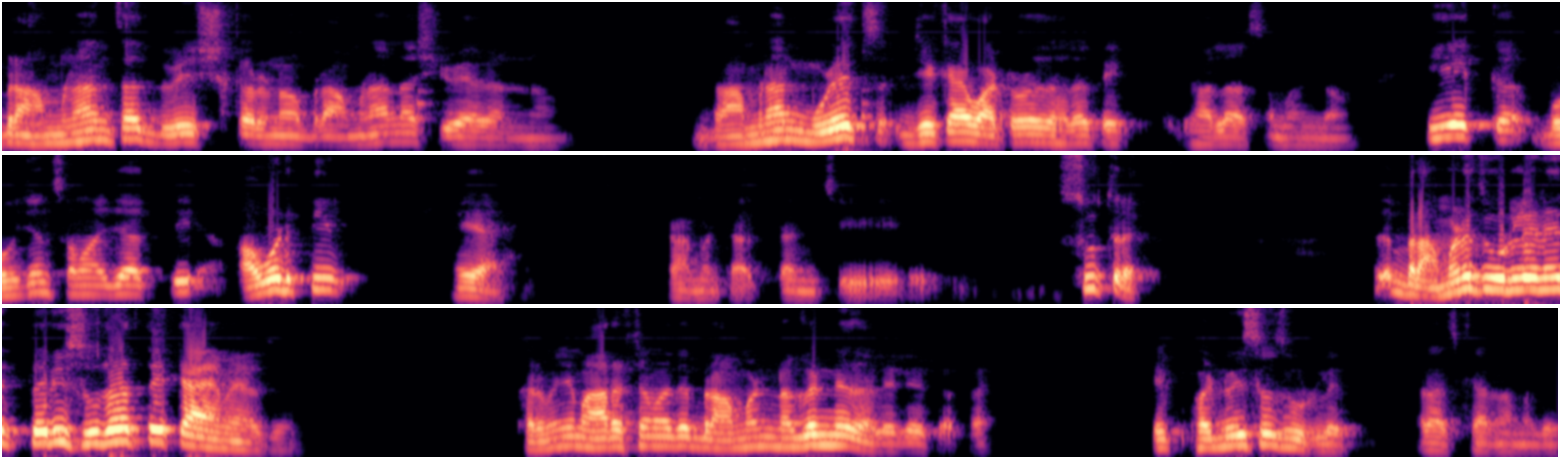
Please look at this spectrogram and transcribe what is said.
ब्राह्मणांचा द्वेष करणं ब्राह्मणांना शिव्या घालणं ब्राह्मणांमुळेच जे काय वाटोळं झालं ते झालं असं म्हणणं ही एक बहुजन समाजातली आवडती हे आहे. काय म्हणतात त्यांची? सूत्र आहे. ब्राह्मणच उरले नाहीत तरी सुद्धा ते कायम आहे अजून. खरं म्हणजे महाराष्ट्रामध्ये ब्राह्मण नगण्य झालेले आहेत आता. एक फडणवीसच उरलेत राजकारणामध्ये.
